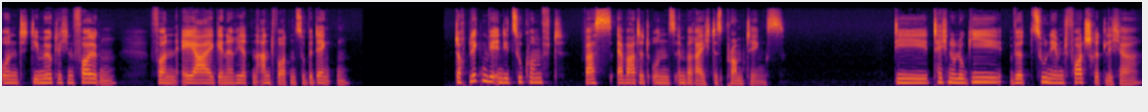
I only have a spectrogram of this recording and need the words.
und die möglichen Folgen von AI-generierten Antworten zu bedenken. Doch blicken wir in die Zukunft, was erwartet uns im Bereich des Promptings? Die Technologie wird zunehmend fortschrittlicher,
